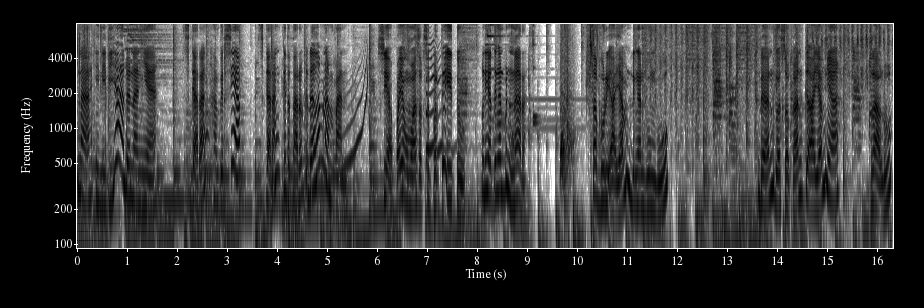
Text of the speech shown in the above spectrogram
Nah, ini dia adonannya. Sekarang hampir siap. Sekarang kita taruh ke dalam nampan. Siapa yang memasak seperti itu? Lihat dengan benar. Taburi ayam dengan bumbu. Dan gosokkan ke ayamnya. Lalu,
